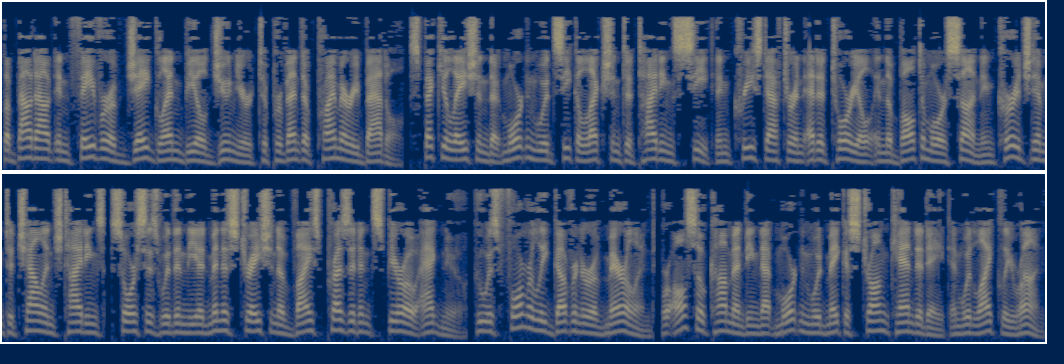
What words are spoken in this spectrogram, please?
but bowed out in favor of J. Glenn Beall Jr. to prevent a primary battle. Speculation that Morton would seek election to Tydings' seat increased after an editorial in the Baltimore Sun encouraged him to challenge Tydings. Sources within the administration of Vice President Spiro Agnew, who was formerly governor of Maryland, were also commenting that Morton would make a strong candidate and would likely run.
